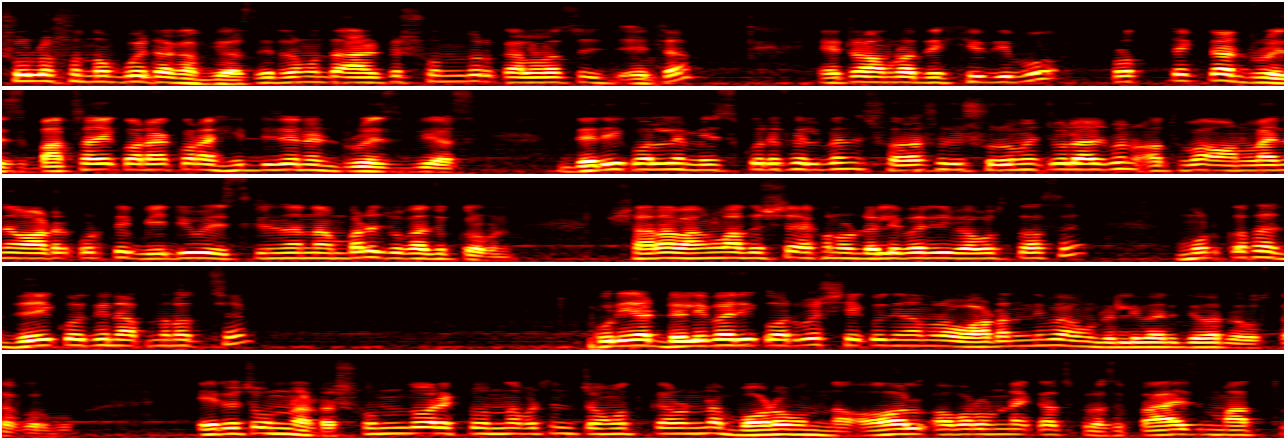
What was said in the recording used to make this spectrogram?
ষোলোশো নব্বই টাকা বিয়ার্স এটার মধ্যে আরেকটা সুন্দর কালার আছে এটা। এটাও আমরা দেখিয়ে দিব। প্রত্যেকটা ড্রেস বাছাই করা করা হিট ডিজাইনের ড্রেস বিয়ার্স দেরি করলে মিস করে ফেলবেন, সরাসরি শোরুমে চলে আসবেন, অথবা অনলাইনে অর্ডার করতে ভিডিও স্ক্রিনের নাম্বারে যোগাযোগ করবেন। সারা বাংলাদেশে এখনও ডেলিভারির ব্যবস্থা আছে। মোট কথা যেই কদিন আপনার হচ্ছে কুরিয়ার ডেলিভারি করবে, সে কোদিন আমরা অর্ডার নেব এবং ডেলিভারি দেওয়ার ব্যবস্থা করব। এটা হচ্ছে অন্যটা, সুন্দর একটা অন্য পাচ্ছেন, চমৎকার অন্য বড় অন্য অল ওভার ওন্নায় কাজ করেছে প্রাইস মাত্র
